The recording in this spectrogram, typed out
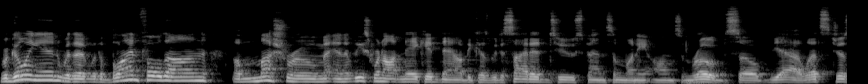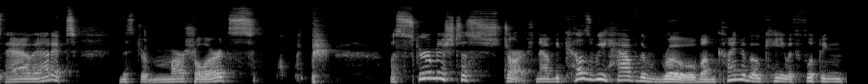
we're going in with a with a blindfold on, a mushroom, and at least we're not naked now because we decided to spend some money on some robes. So yeah, let's just have at it, Mr. Martial Arts. A skirmish to start. Now, because we have the robe, I'm kind of okay with flipping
